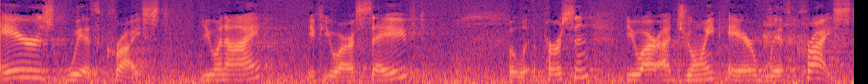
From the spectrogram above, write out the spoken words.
heirs with Christ. You and I, if you are a saved person, you are a joint heir with Christ.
